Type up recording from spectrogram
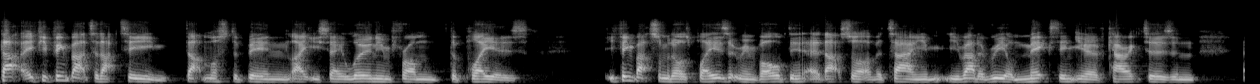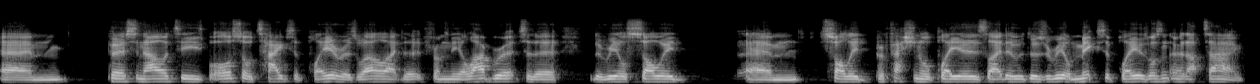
that if you think back to that team, that must have been, like you say, learning from the players. You think back some of those players that were involved in at that sort of a time. You you had a real mix, didn't you, of characters and um, personalities, but also types of player as well, like the from the elaborate to the the real solid um, solid professional players. Like there, was a real mix of players, wasn't there, at that time?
